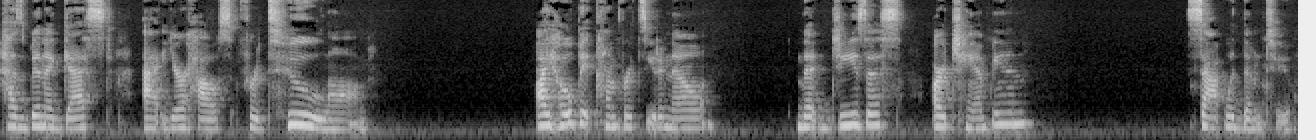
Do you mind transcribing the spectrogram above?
has been a guest at your house for too long, I hope it comforts you to know that Jesus, our champion, sat with them too.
